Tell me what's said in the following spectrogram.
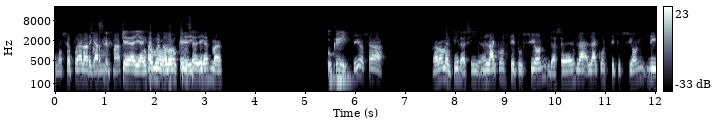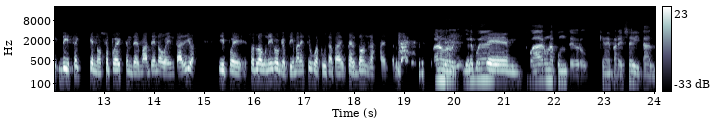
no se puede alargar más. Quedarían como 15 días más. Ok. Sí, o sea. No, no, mentira, sí. La constitución, ya se la, la constitución dice que no se puede extender más de 90 días. Y pues eso es lo único que prima en este hueputa. Perdón, Rafael, perdón. Bueno, bro, yo, le puedo, em, voy a dar un apunte, bro, que me parece vital.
